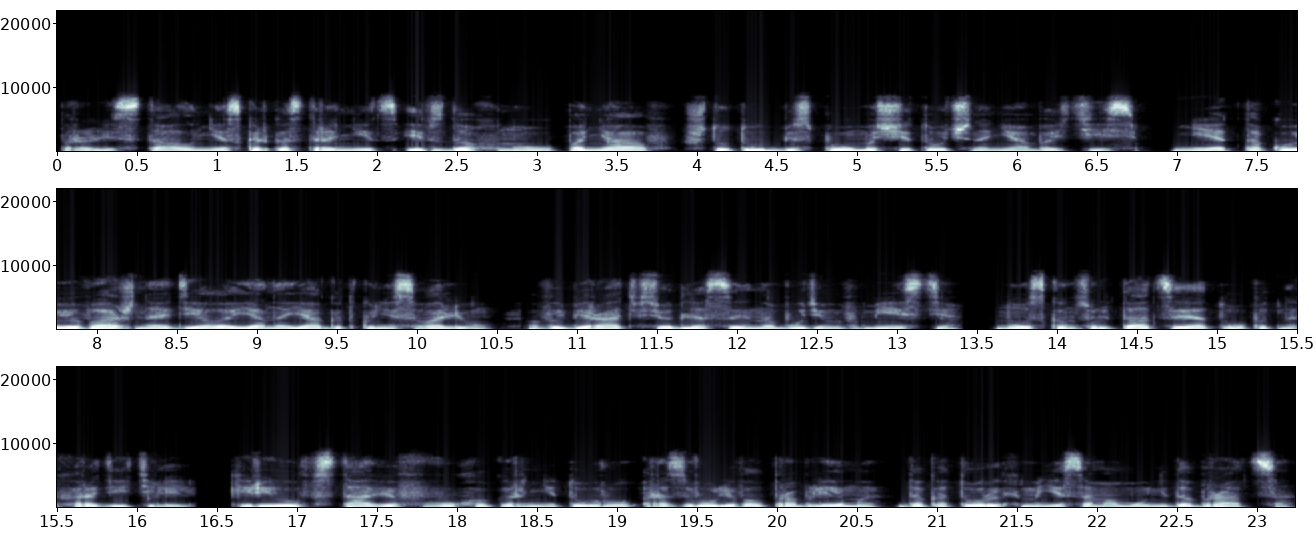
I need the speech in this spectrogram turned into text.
Пролистал несколько страниц и вздохнул, поняв, что тут без помощи точно не обойтись. Нет, такое важное дело я на ягодку не свалю. Выбирать все для сына будем вместе, но с консультацией от опытных родителей. Кирилл, вставив в ухо гарнитуру, разруливал проблемы, до которых мне самому не добраться.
